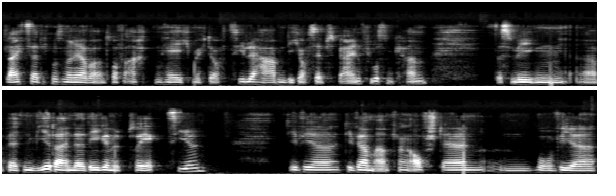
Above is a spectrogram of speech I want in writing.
gleichzeitig muss man ja aber darauf achten, hey, ich möchte auch Ziele haben, die ich auch selbst beeinflussen kann. Deswegen arbeiten wir da in der Regel mit Projektzielen, die wir, die wir am Anfang aufstellen, wo wir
